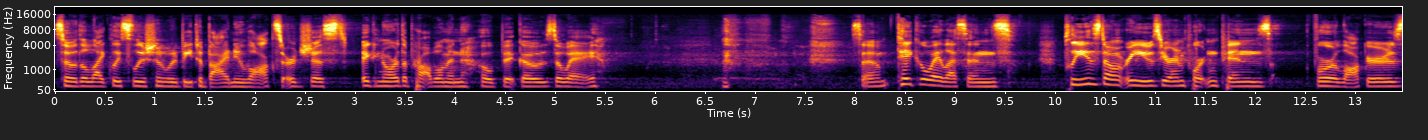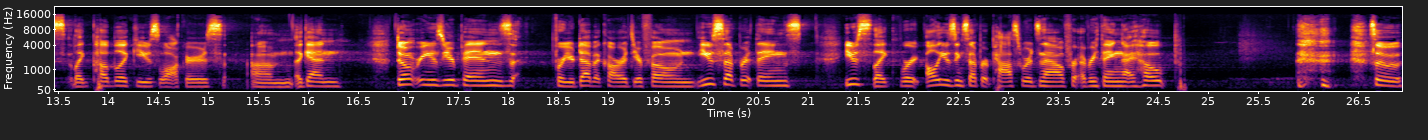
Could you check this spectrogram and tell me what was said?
So the likely solution would be to buy new locks or just ignore the problem and hope it goes away. So takeaway lessons. Please don't reuse your important pins for lockers, like public use lockers. Um, again, don't reuse your pins for your debit cards, your phone. Use separate things. Use, like, we're all using separate passwords now for everything, I hope. so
